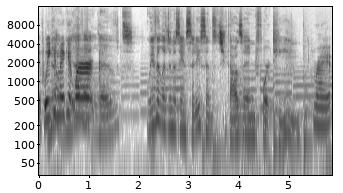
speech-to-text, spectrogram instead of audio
if we can No, make we it haven't work, lived. We haven't lived in the same city since 2014. right?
